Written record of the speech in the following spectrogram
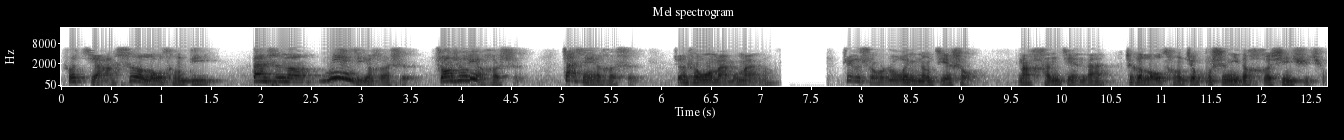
说假设楼层低，但是呢面积也合适，装修也合适，价钱也合适，这个时候我买不买呢？这个时候如果你能接受。那很简单，这个楼层就不是你的核心需求，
